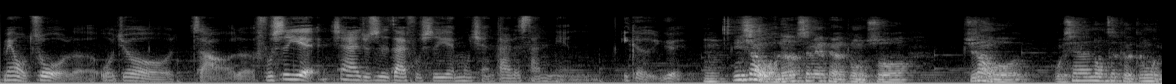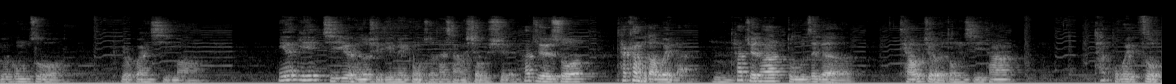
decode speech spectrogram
没有做了，我就找了服饰业，现在就是在服饰业目前待了三年一个月，嗯，因为像我很多身边朋友跟我说，学长我我现在弄这个跟我以后工作有关系吗？因为因为其实有很多学弟妹跟我说，他想要休学，他觉得说他看不到未来，他觉得他读这个调酒的东西，他他不会做，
